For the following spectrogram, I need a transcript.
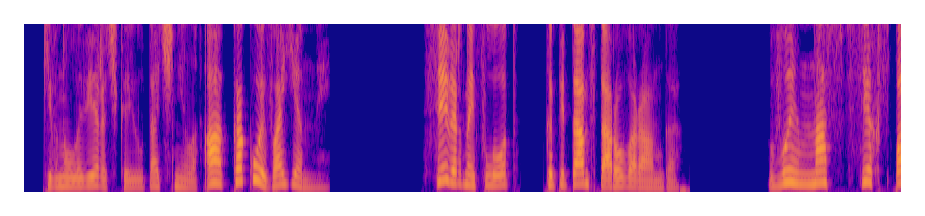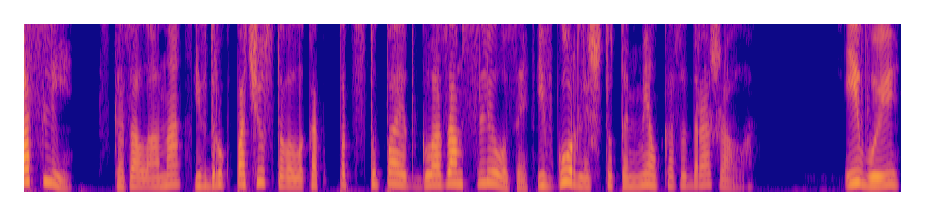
— кивнула Верочка и уточнила. «А какой военный?» «Северный флот, капитан второго ранга». «Вы нас всех спасли!» — сказала она и вдруг почувствовала, как подступают к глазам слезы, и в горле что-то мелко задрожало. «И вы!»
